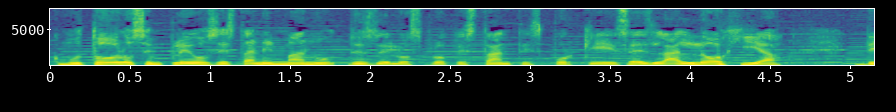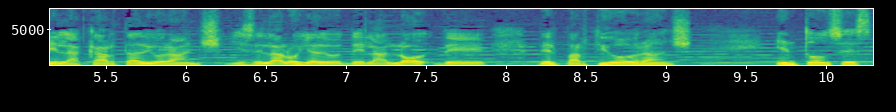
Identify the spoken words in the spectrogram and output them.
Como todos los empleos están en mano desde los protestantes, porque esa es la logia de la Carta de Orange, y esa es la logia de, la, del partido de Orange, entonces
